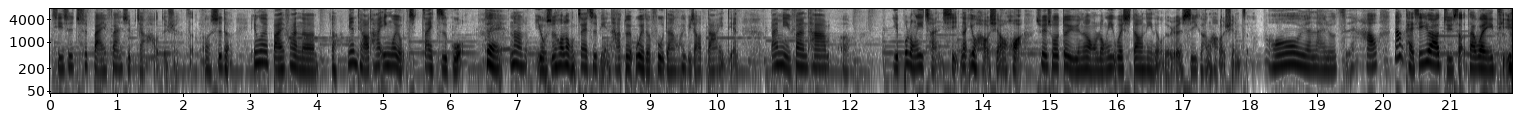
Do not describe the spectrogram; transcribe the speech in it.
其实吃白饭是比较好的选择。哦，是的，因为白饭呢，呃，面条它因为有再制过，对，那有时候那种再制品，它对胃的负担会比较大一点。白米饭它呃也不容易产气，那又好消化，所以说对于那种容易胃食道逆流的人，是一个很好的选择。哦，原来如此。好，那凯西又要举手再问一题，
